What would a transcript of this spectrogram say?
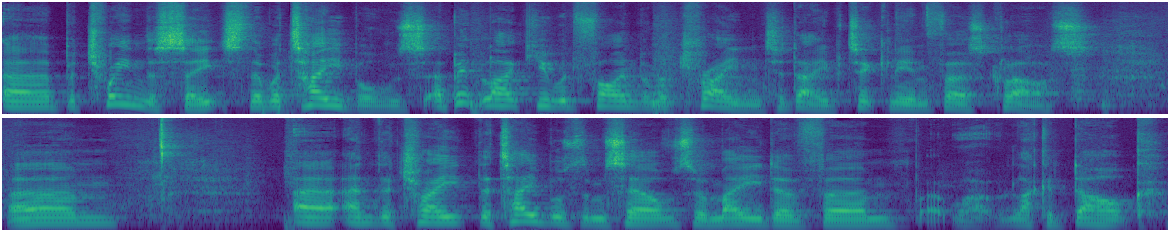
uh, between the seats there were tables, a bit like you would find on a train today, particularly in first class. Um, uh, and the tray, the tables themselves were made of um, like a dark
